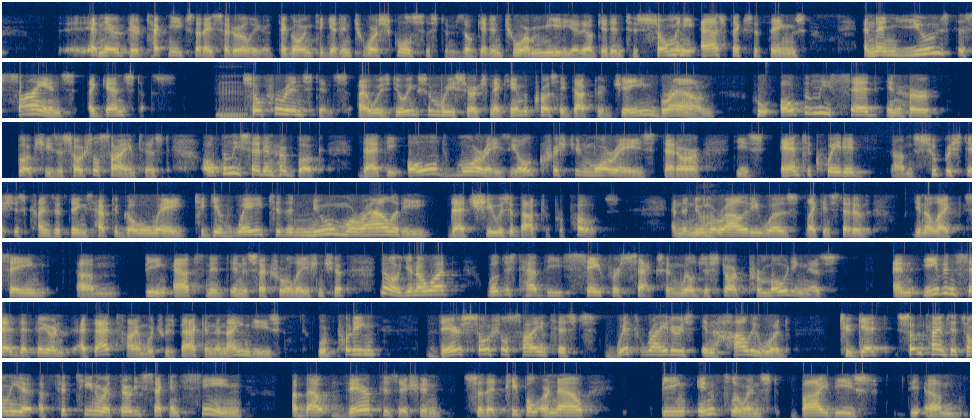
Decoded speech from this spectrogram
and they're, they're techniques that I said earlier. They're going to get into our school systems, they'll get into our media, they'll get into so many aspects of things, and then use the science against us. Mm. So, for instance, I was doing some research and I came across a Dr. Jane Brown who openly said in her book, she's a social scientist, openly said in her book that the old mores, the old Christian mores that are these antiquated um, superstitious kinds of things have to go away to give way to the new morality that she was about to propose. And the new morality was like instead of, you know, like saying um, being abstinent in a sexual relationship, no, you know what? We'll just have the safer sex and we'll just start promoting this. And even said that they are, at that time, which was back in the 90s, were putting their social scientists with writers in Hollywood to get sometimes it's only a, a 15 or a 30 second scene about their position so that people are now being influenced by these um,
